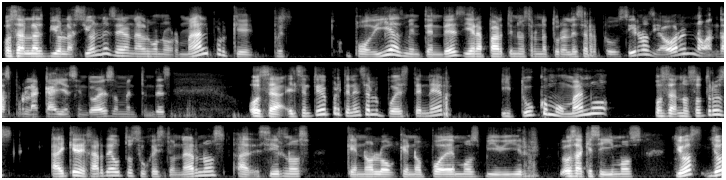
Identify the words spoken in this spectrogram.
o sea, las violaciones eran algo normal porque pues podías, ¿me entendés? Y era parte de nuestra naturaleza reproducirnos y ahora no andas por la calle haciendo eso, ¿me entendés? O sea, el sentido de pertenencia lo puedes tener y tú como humano, o sea, nosotros hay que dejar de autosugestionarnos a decirnos, que no lo que no podemos vivir, o sea, que seguimos yo yo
